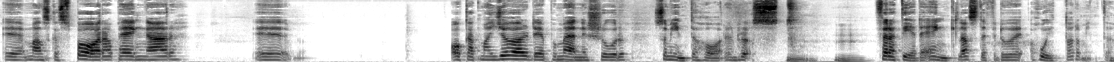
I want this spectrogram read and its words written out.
eh, man ska spara pengar. Eh, och att man gör det på människor som inte har en röst. För att det är det enklaste, för då hojtar de inte.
